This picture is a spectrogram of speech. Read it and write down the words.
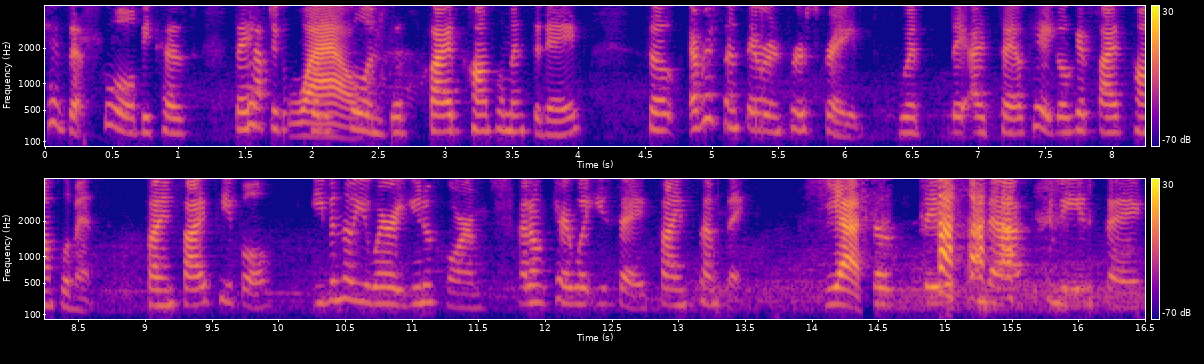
kids at school because they have to go to school and give five compliments a day. So ever since they were in first grade with they i'd say okay go give five compliments. Find five people even though you wear a uniform i don't care what you say find something. Yes. so they would come back to me and say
